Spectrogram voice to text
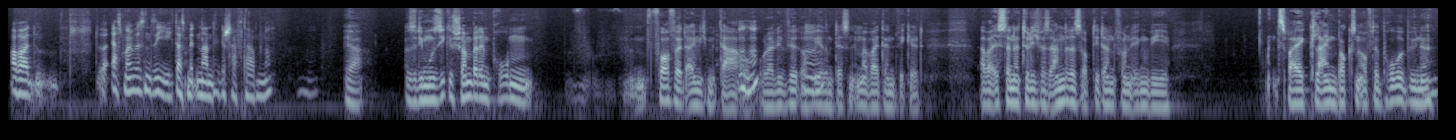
Aber erstmal müssen Sie das miteinander geschafft haben. Ne? Ja, also die Musik ist schon bei den Proben im Vorfeld eigentlich mit da mhm. auch, oder die wird auch mhm. währenddessen immer weiterentwickelt. Aber ist dann natürlich was anderes, ob die dann von irgendwie zwei kleinen Boxen auf der Probebühne mhm.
